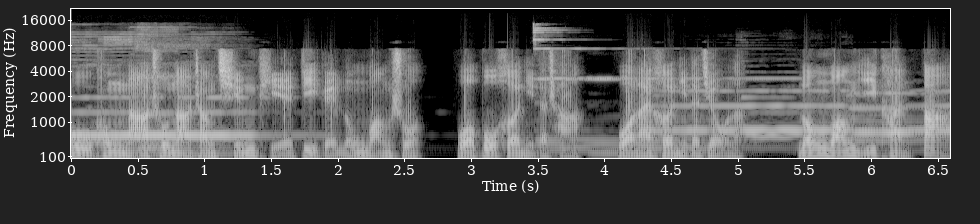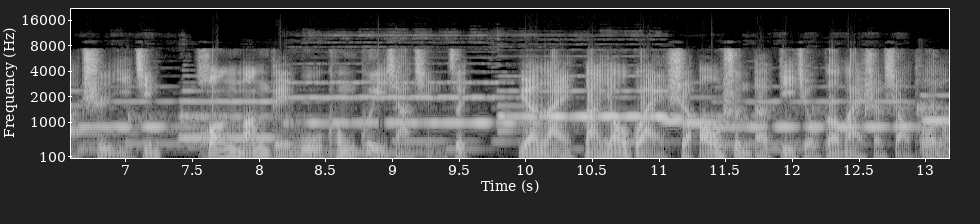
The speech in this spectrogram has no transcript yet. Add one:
悟空拿出那张请帖递给龙王，说：“我不喝你的茶，我来喝你的酒了。”龙王一看，大吃一惊，慌忙给悟空跪下请罪。原来那妖怪是敖顺的第九个外甥小驼龙，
